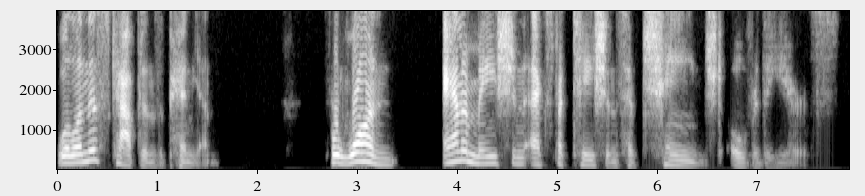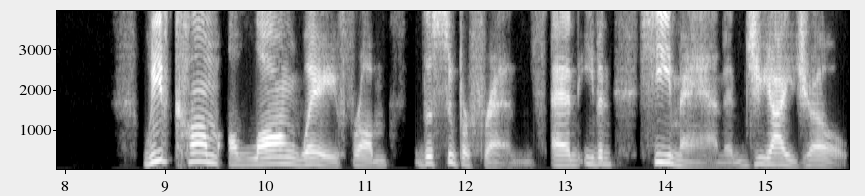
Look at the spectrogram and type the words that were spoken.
Well, in this captain's opinion, for one, animation expectations have changed over the years. We've come a long way from the Super Friends and even He Man and G.I. Joe.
